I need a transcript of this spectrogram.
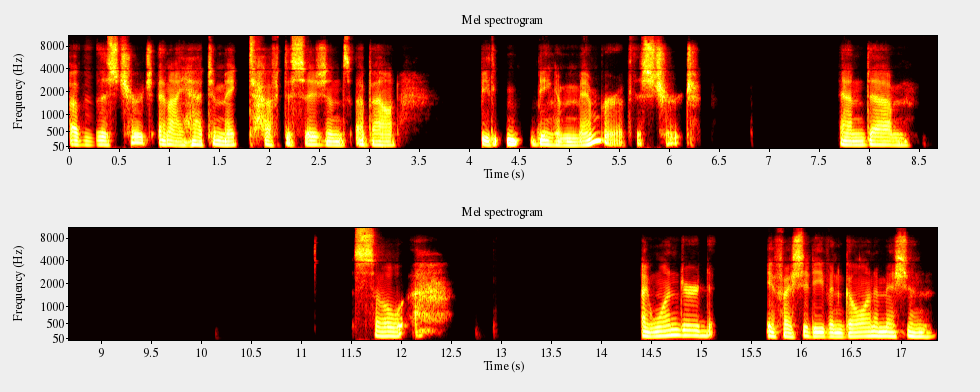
of this church, and I had to make tough decisions about be, being a member of this church. And um, so I wondered if I should even go on a mission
